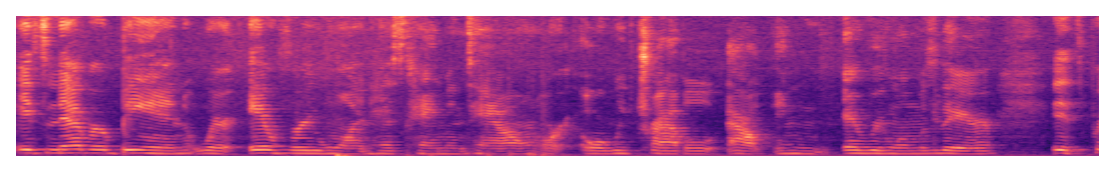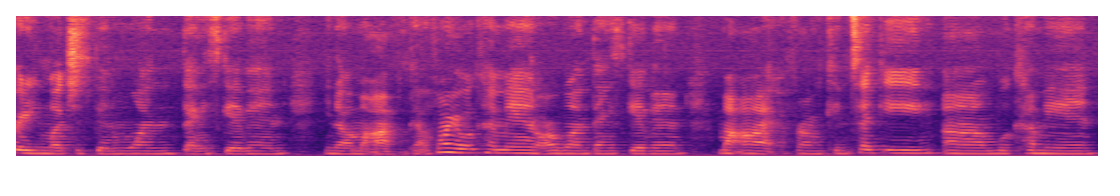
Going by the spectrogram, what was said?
it's never been where everyone has came in town or or we've traveled out and everyone was there. It's pretty much it's been one Thanksgiving. You know, my aunt from California would come in, or one Thanksgiving, my aunt from Kentucky um, would come in.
